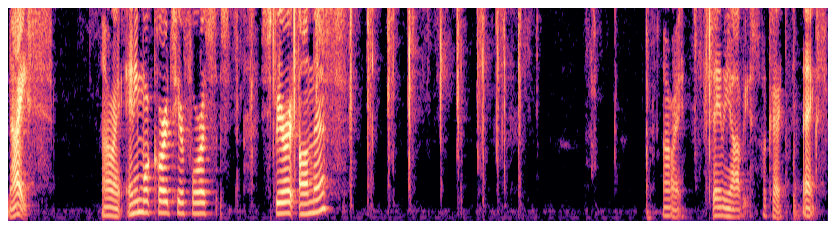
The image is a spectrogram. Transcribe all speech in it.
Nice. All right. Any more cards here for us, Spirit, on this? All right. Saying the obvious. Okay. Thanks.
